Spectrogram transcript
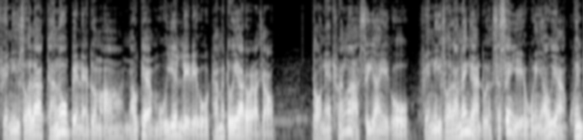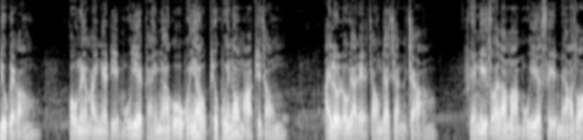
ဗင်နီဇွဲလားဂန်လွန်ပင်နယ်အတွင်းမှာနောက်ထပ်မူရစ်လေတွေကိုထပ်မတွေ့ရတော့တာကြောင့်ဒေါ်နယ်ထရန့်က CIA ကိုဗင်နီဇွဲလားနိုင်ငံအတွင်းဆက်စပ်ရေးဝင်ရောက်ရန်ခွင့်ပြုခဲ့ကောင်ပုံနေမိုင်းတဲ့အထိမူရစ်ဂိုင်းများကိုဝင်ရောက်ဖြုတ်ခွင်းတော့မှာဖြစ်ကြောင်းအဲလိုလုပ်ရတဲ့အကြောင်းပြချက်နှစ်ချက်ဗင်နီဇွဲလားမှမူရစ်စေများစွာ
